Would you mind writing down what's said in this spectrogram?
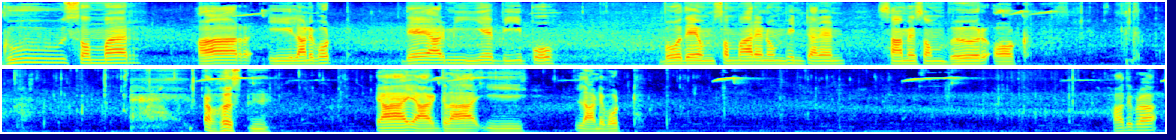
God sommer her i landet vårt. Det er mye by på. Både om sommeren og om vinteren. Samme som vår og høsten. Jeg er glad i landet vårt. Ha det bra.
